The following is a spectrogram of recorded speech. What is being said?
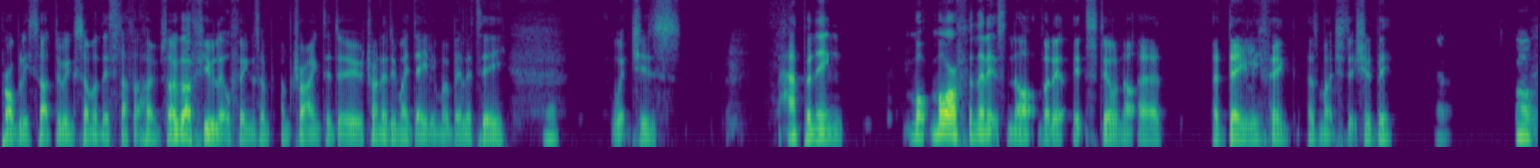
probably start doing some of this stuff at home. So I've got a few little things I'm, I'm trying to do, trying to do my daily mobility, yeah. Which is happening more more often than it's not, but it, it's still not a a daily thing as much as it should be. Yeah. Well,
